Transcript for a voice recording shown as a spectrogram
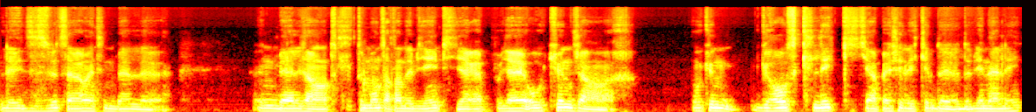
le 18, ça a vraiment été une belle. euh, une belle, genre, tout, tout le monde s'entendait bien, puis il n'y avait, il y avait aucune, genre, aucune grosse clique qui, qui empêchait l'équipe de, de bien aller.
